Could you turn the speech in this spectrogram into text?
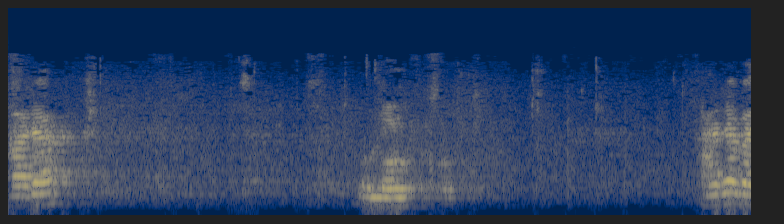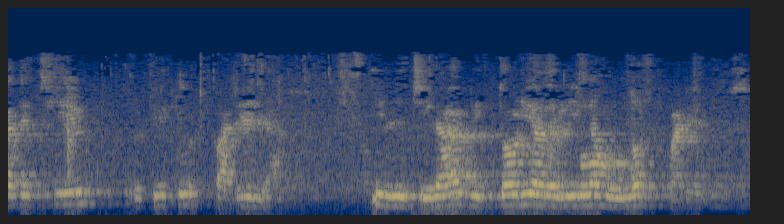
Ara, moment. Ara va llegir el títol Parella i llegirà Victòria de Lina Muñoz Paredes.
